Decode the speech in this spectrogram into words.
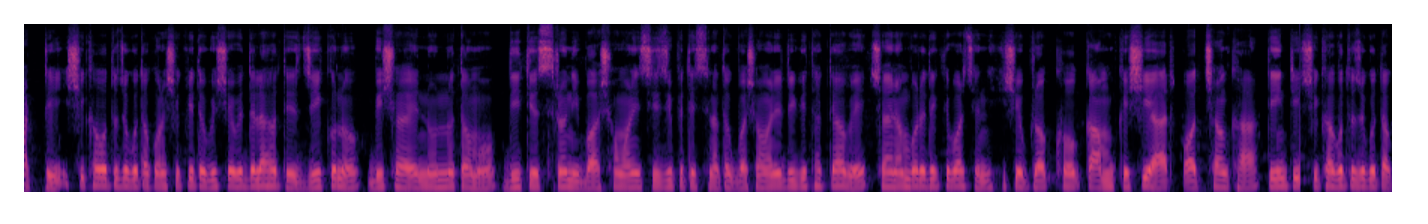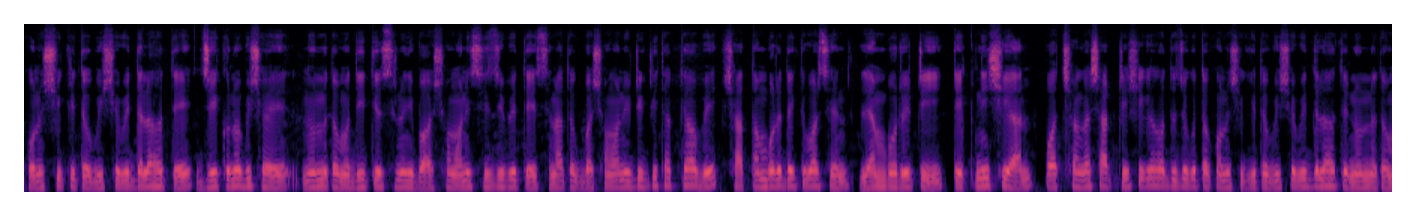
আটটি। শিক্ষাগত যোগ্যতা কোনো স্বীকৃত বিশ্ববিদ্যালয় হতে যে কোনো বিষয়ে ন্যূনতম দ্বিতীয় শ্রেণি বা সমানী সিজি পেতে স্নাতক বা সমানের ডিগ্রি থাকতে হবে। ছয় নম্বরে দেখতে পাচ্ছেন হিসেব রক্ষক কাম কেশিয়ার পদ সংখ্যা তিনটি শিক্ষাগত যোগ্যতা, কোনো স্বীকৃত বিশ্ববিদ্যালয় হতে যে কোনো বিষয়ে ন্যূনতম দ্বিতীয় শ্রেণি বা সমানী সিজি পেতে স্নাতক বা সমানী ডিগ্রি থাকতে হবে। সাত নম্বরে দেখতে পাচ্ছেন, ল্যাম্বোরেটরি টেকনিশিয়ান পদ সংখ্যা ষাটটি শিক্ষাগত যোগ্যতা, কোনো স্বীকৃত বিশ্ববিদ্যালয় হতে ন্যূনতম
